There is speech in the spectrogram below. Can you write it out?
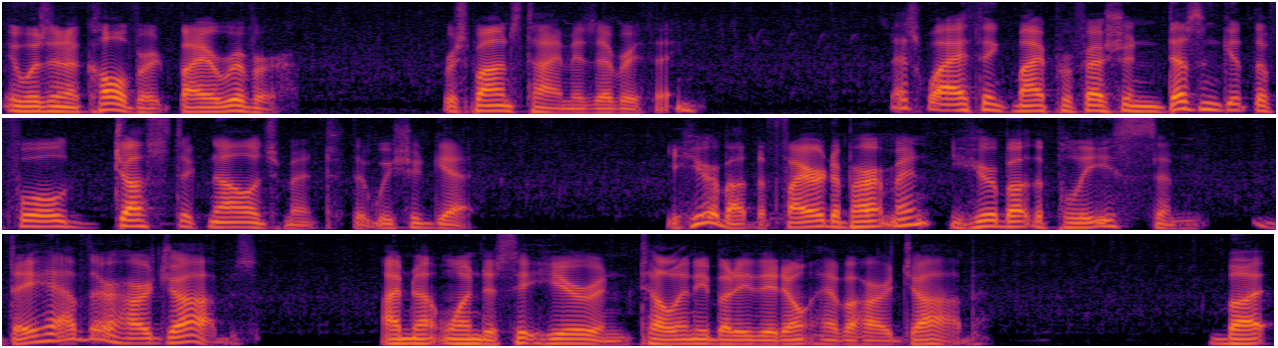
it was in a culvert by a river. Response time is everything. That's why I think my profession doesn't get the full, just acknowledgement that we should get. You hear about the fire department, you hear about the police, and they have their hard jobs. I'm not one to sit here and tell anybody they don't have a hard job. But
